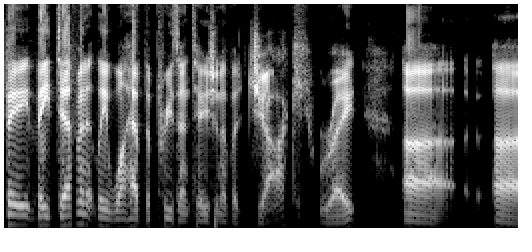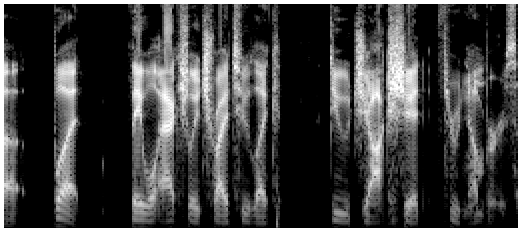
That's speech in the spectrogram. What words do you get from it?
they they definitely will have the presentation of a jock, right? Uh, uh, but they will actually try to like do jock shit through numbers.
